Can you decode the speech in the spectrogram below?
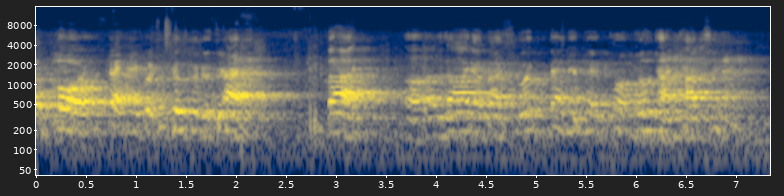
support sending those children to death, but a lot of us would benefit from multiculturalism.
